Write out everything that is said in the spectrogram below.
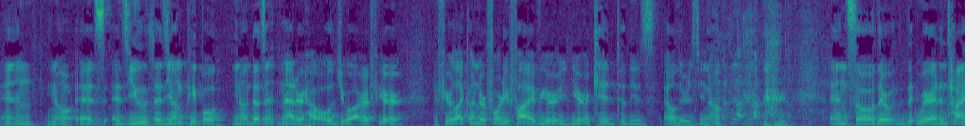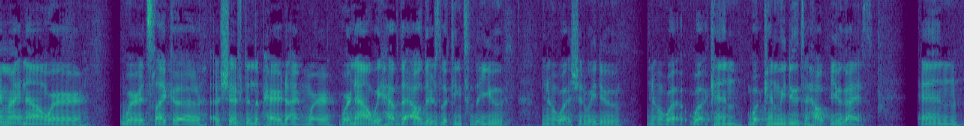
And, you know, as, as youth, as young people, you know, it doesn't matter how old you are. If you're, if you're like under 45, you're, you're a kid to these elders, you know? and so there, we're at a time right now where where it's like a, a shift in the paradigm where, where now we have the elders looking to the youth you know what should we do you know what, what can what can we do to help you guys and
